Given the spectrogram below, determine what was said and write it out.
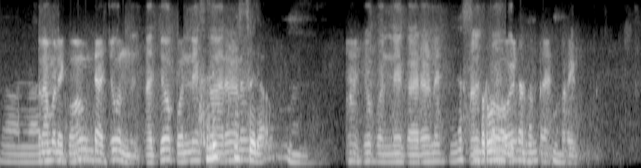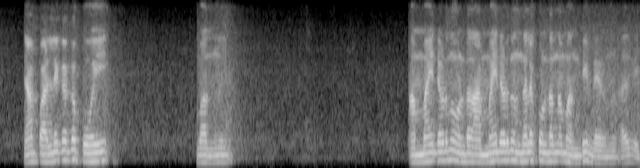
ആ, ഞാൻ അസ്സലാമലൈക്കും. ആ ഉണ്ട്. അജു വന്ന്. ഞാൻ പള്ളിക്കൊക്കെ പോയി വന്ന്. അമ്മായിന്റെ അവിടെ നിന്ന് കൊണ്ടു അമ്മായിന്റെ അവിടെ നിന്ന് ഇന്നലെ കൊണ്ടുവന്ന മന്തി ഉണ്ടായിരുന്നു. അത്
